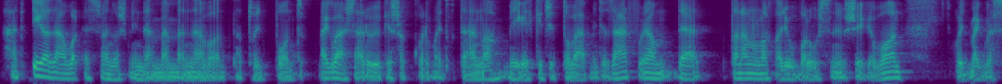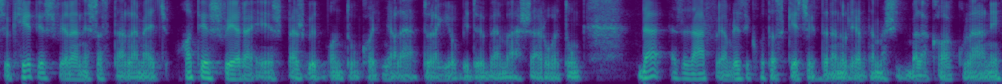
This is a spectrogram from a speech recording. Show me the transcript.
hát igazából ez sajnos mindenben benne van, tehát hogy pont megvásároljuk, és akkor majd utána még egy kicsit tovább megy az árfolyam, de talán annak nagyobb valószínűsége van, hogy megvesszük 7 és félen, és aztán lemegy 6 és félre, és pesgőt bontunk, hogy mi a lehető legjobb időben vásároltunk. De ez az árfolyam rizikót, az kétségtelenül érdemes így belekalkulálni.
